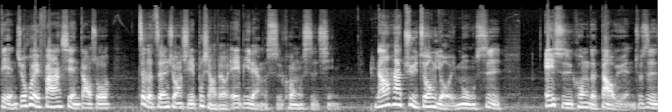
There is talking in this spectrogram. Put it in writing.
点就会发现到说，这个真凶其实不晓得有 A、B 两个时空的事情。然后他剧中有一幕是 A 时空的道元就是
